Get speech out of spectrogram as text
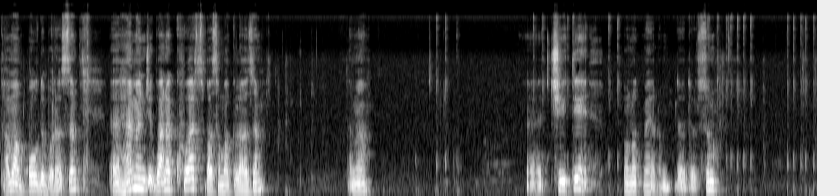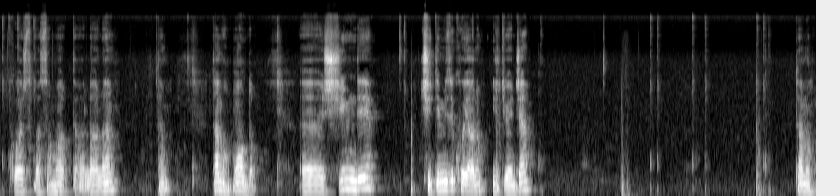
Tamam oldu burası. Ee, hemencik bana kuvars basamak lazım. Tamam. Ee, çiğti unutmayalım da dursun. Kuvars basamak da alalım. Tamam. Tamam oldu. Ee, şimdi çitimizi koyalım ilk önce. Tamam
